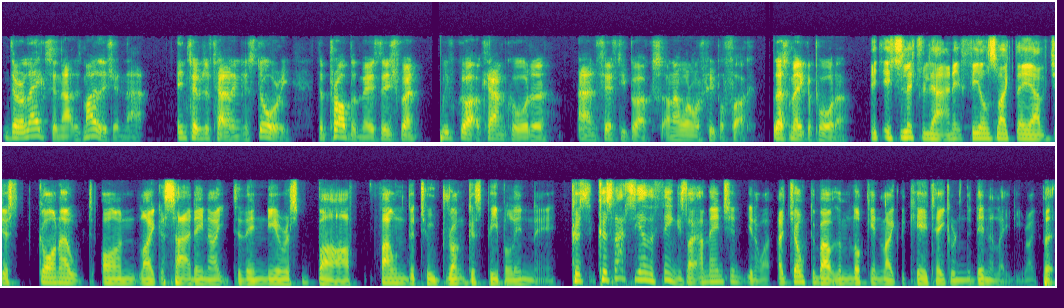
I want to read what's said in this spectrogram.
there are legs in that. There's mileage in that in terms of telling a story. The problem is they just went, we've got a camcorder and 50 bucks, and I want to watch people fuck. Let's make a porno. It, it's literally that, and it feels like they have just gone out on like a Saturday night to their nearest bar, found the two drunkest people in there. Because because that's the other thing is like I mentioned, you know, I joked about them looking like the caretaker and the dinner lady, right? But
